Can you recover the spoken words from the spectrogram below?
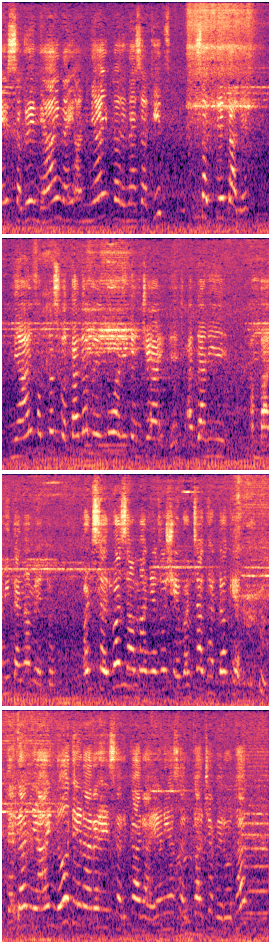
हे सगळे न्याय नाही अन्याय करण्यासाठीच सत्तेत आले. न्याय फक्त स्वतःला मिळतो आणि त्यांच्या अदानी अंबानी त्यांना मिळतो. पण सर्वसामान्य जो शेवटचा घटक आहे त्याला न्याय न देणारं हे सरकार आहे आणि या सरकारच्या विरोधात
